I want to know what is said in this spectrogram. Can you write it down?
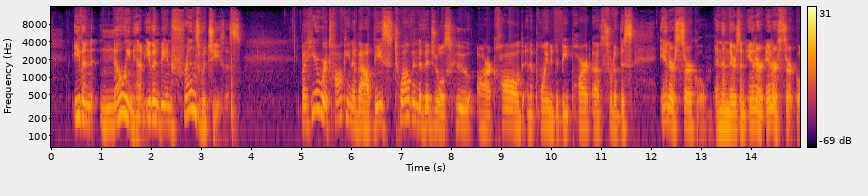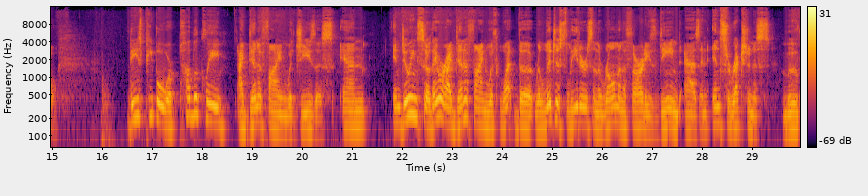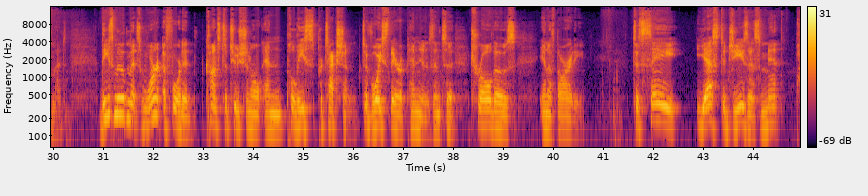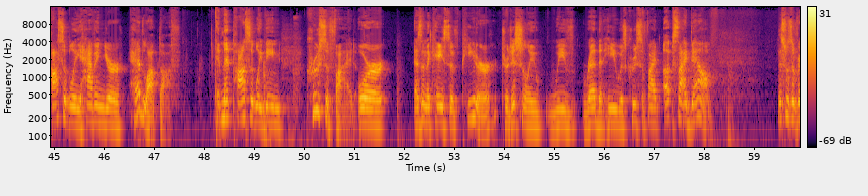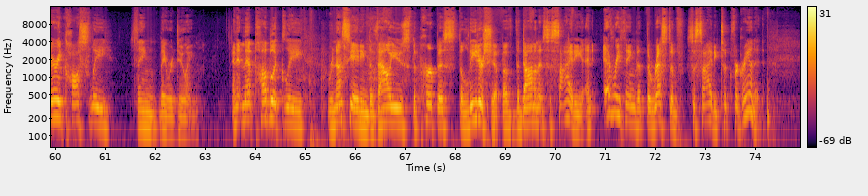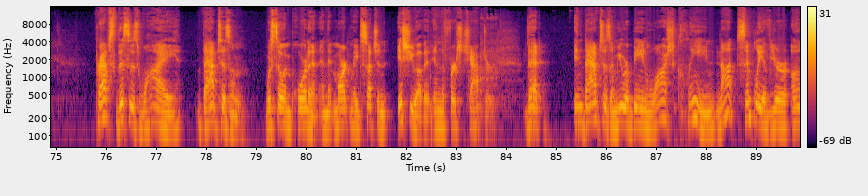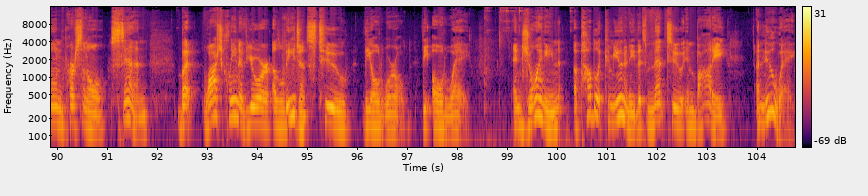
even knowing him, even being friends with Jesus. But here we're talking about these 12 individuals who are called and appointed to be part of sort of this inner circle. And then there's an inner inner circle. These people were publicly identifying with Jesus and in doing so, they were identifying with what the religious leaders and the Roman authorities deemed as an insurrectionist movement. These movements weren't afforded constitutional and police protection to voice their opinions and to troll those in authority. To say yes to Jesus meant possibly having your head lopped off. It meant possibly being crucified or as in the case of Peter, traditionally we've read that he was crucified upside down. This was a very costly thing they were doing. And it meant publicly renunciating the values, the purpose, the leadership of the dominant society, and everything that the rest of society took for granted. Perhaps this is why baptism was so important and that Mark made such an issue of it in the first chapter that in baptism you are being washed clean not simply of your own personal sin but washed clean of your allegiance to the old world the old way and joining a public community that's meant to embody a new way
